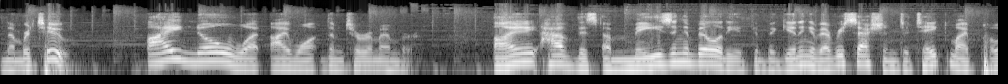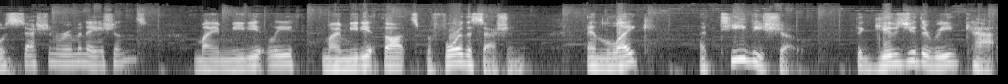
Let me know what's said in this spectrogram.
Number two, I know what I want them to remember. I have this amazing ability at the beginning of every session to take my post-session ruminations, my immediately my immediate thoughts before the session, and like a TV show that gives you the recap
